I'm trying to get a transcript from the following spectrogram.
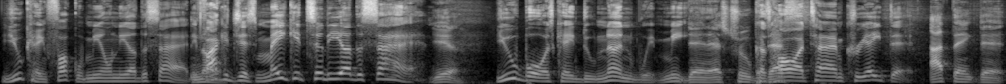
you can't fuck with me on the other side. If No. I could just make it to the other side, yeah. you boys can't do nothing with me. Yeah, that's true. Because hard time create that. I think that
